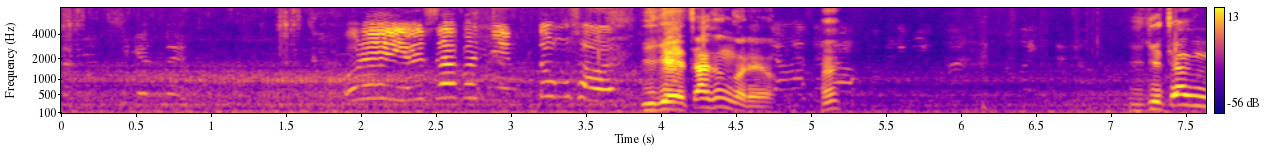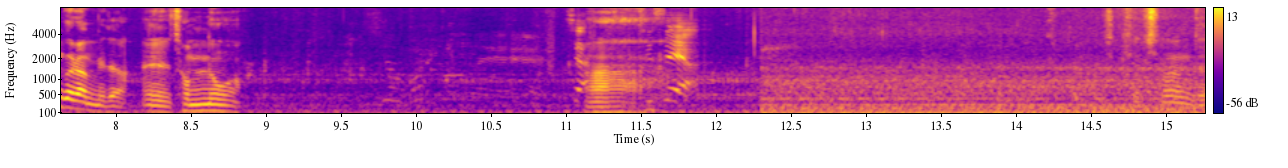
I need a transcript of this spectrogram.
진짜 미치겠네. 우리 율사부님 똥손. 이게 작은 거래요 응? 안녕하세요. 이게 작은 거랍니다 예 점농어 자 아. 주세요. 괜찮은데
